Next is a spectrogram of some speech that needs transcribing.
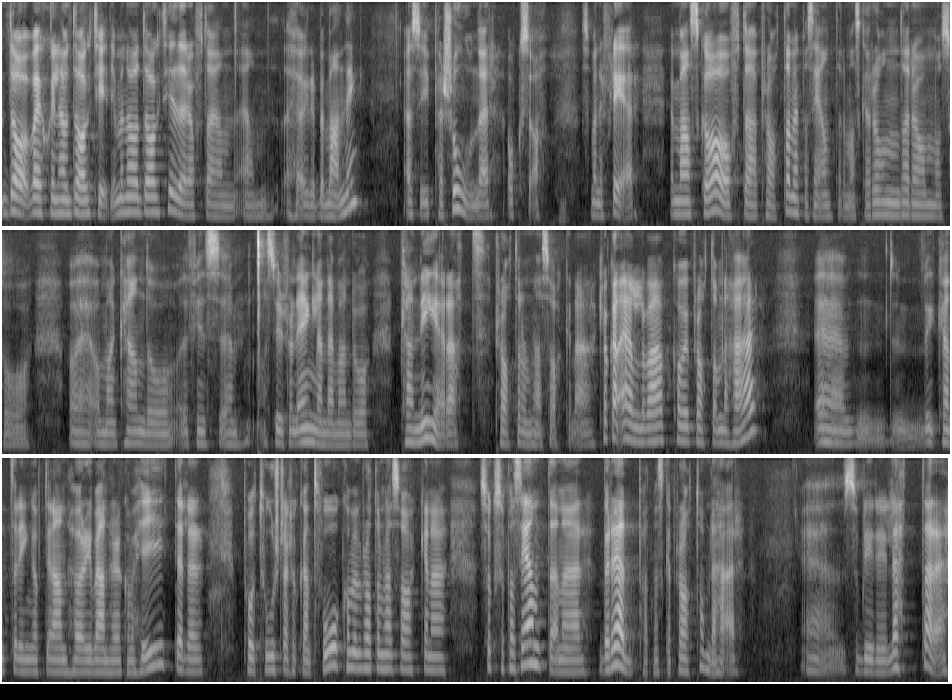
dag, vad är skillnaden med dagtid? Men av dagtid är ofta en, en högre bemanning. Alltså i personer också, så man är fler. Man ska ofta prata med patienterna, man ska ronda dem och så. Eh, och, man kan då, det finns eh, studier från England där man då planerat pratar om de här sakerna. Klockan 11 kommer vi prata om det här. Eh, vi kan inte ringa upp din anhöriga, anhöriga kommer hit. Eller på torsdag klockan två kommer vi prata om de här sakerna. Så också patienten är beredd på att man ska prata om det här. Så blir det lättare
